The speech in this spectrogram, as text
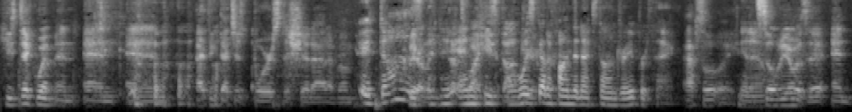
He's Dick Whitman, and and I think that just bores the shit out of him. it does Clearly, and, that's and why he's, he's always got to find the next Don Draper thing. Absolutely. You know? And Sylvia was it, and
